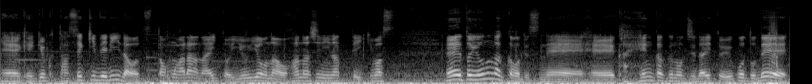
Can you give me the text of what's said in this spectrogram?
えー、結局多席でリーダーは務まらないというようなお話になっていきます。えーと、世の中はですね、えー、変革の時代ということで、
